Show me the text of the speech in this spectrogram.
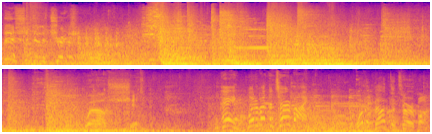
This should do the trick. Well, shit. Hey, what about the turbine? What about the turbine?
